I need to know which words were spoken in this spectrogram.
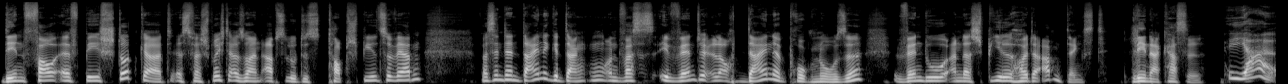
den VfB Stuttgart. Es verspricht also ein absolutes Topspiel zu werden. Was sind denn deine Gedanken und was ist eventuell auch deine Prognose, wenn du an das Spiel heute Abend denkst? Lena Kassel. Ja,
